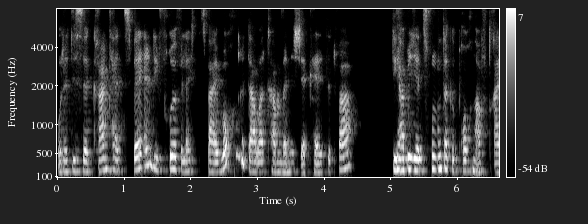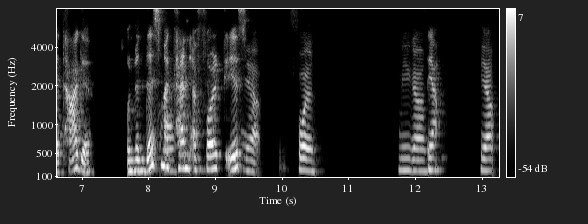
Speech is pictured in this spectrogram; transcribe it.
oder diese Krankheitswellen, die früher vielleicht zwei Wochen gedauert haben, wenn ich erkältet war, die habe ich jetzt runtergebrochen auf drei Tage. Und wenn das mal kein Erfolg ist, ja, voll. Mega. Ja. Ja,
